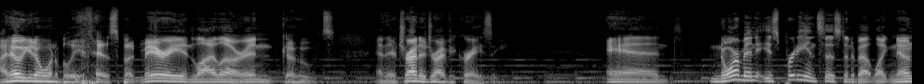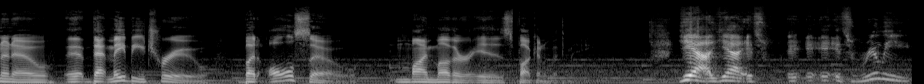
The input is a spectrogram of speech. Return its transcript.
I know you don't want to believe this, but Mary and Lila are in cahoots, and they're trying to drive you crazy." And Norman is pretty insistent about like, no, no, no, uh, that may be true, but also my mother is fucking with me. Yeah, yeah, it's it, it- it's really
